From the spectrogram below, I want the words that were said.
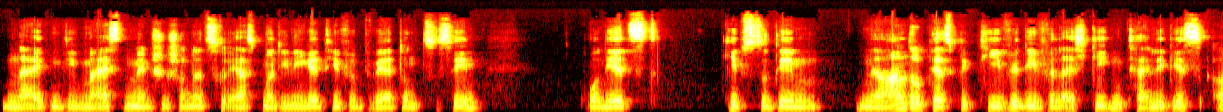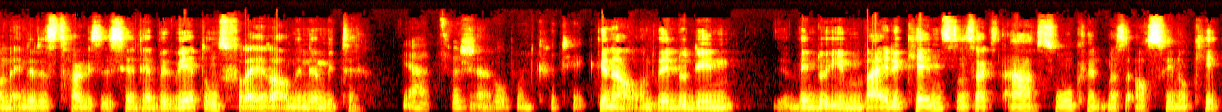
neigen die meisten Menschen schon dazu, erstmal die negative Bewertung zu sehen. Und jetzt gibst du dem eine andere Perspektive, die vielleicht gegenteilig ist. Am Ende des Tages ist ja der bewertungsfreie Raum in der Mitte. Ja, zwischen ja. Lob und Kritik. Genau. Und wenn du den, wenn du eben beide kennst und sagst, ach, so könnte man es auch sehen, okay,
